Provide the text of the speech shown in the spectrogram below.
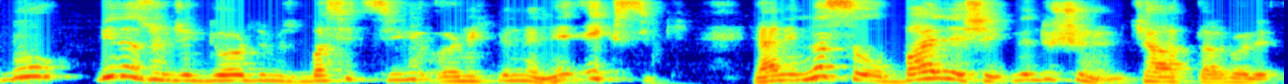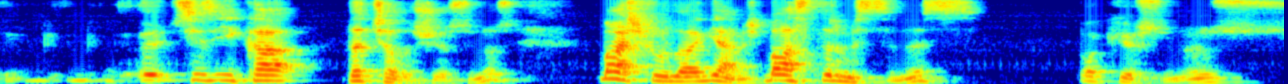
bu biraz önce gördüğümüz basit CV örneklerinde ne eksik? Yani nasıl o balya şeklinde düşünün. Kağıtlar böyle siz İK'da çalışıyorsunuz. Başvurular gelmiş. Bastırmışsınız. Bakıyorsunuz.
